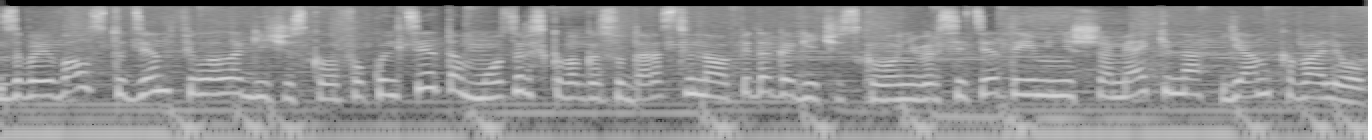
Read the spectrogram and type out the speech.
завоевал студент филологического факультета Мозырского государственного педагогического университета имени Шамякина Ян Ковалев.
